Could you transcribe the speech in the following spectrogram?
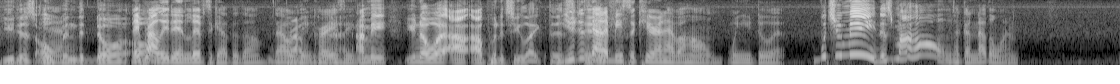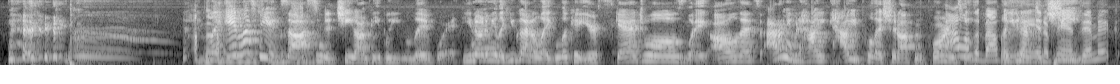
You just Yeah. opened the door. They Oh, probably didn't live together though. That would have been probably not. crazy. I mean, you know what? I'll, I'll put it to you like this: you just got to be secure and have a home when you do it. What you mean? It's my home. Like another one. No, Like it must be exhausting to cheat on people you live with. You know what I mean? Like you got to like look at your schedules, like all of that. I don't even how you, how you pull that shit off in the quarantine. I was about to like, you have say in a cheat pandemic.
